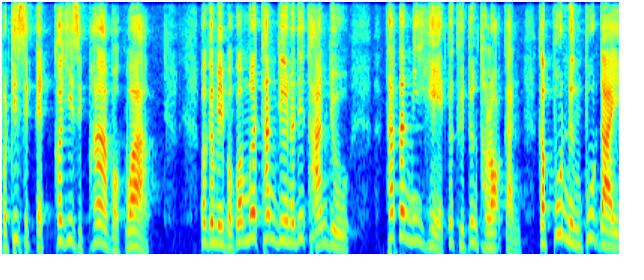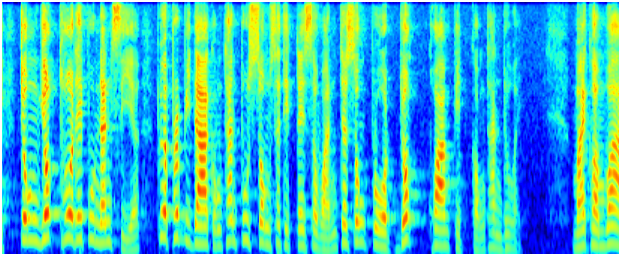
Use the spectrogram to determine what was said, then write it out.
บทที่ 11 ข้อ 25 บอกว่า พระคัมภีร์บอกว่าเมื่อท่านยืนอธิษฐานอยู่ ถ้าท่านมีเหตุก็คือเรื่องทะเลาะกัน กับผู้หนึ่งผู้ใดจงยกโทษให้ผู้นั้นเสีย เพื่อพระบิดาของท่านผู้ทรงสถิตในสวรรค์จะทรงโปรดยกความผิดของท่านด้วย หมายความว่า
